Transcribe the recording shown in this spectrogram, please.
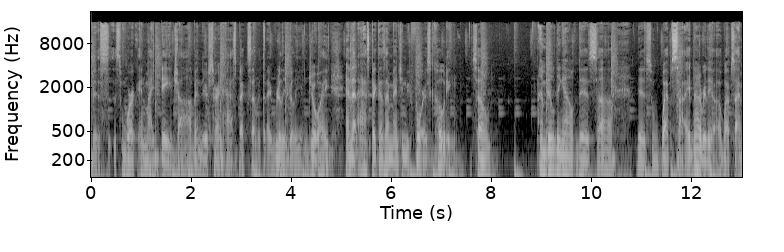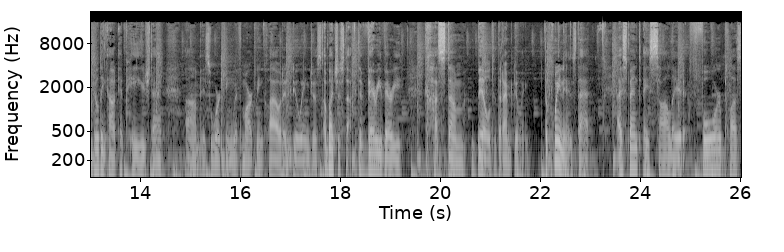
this, this work in my day job, and there's certain aspects of it that I really, really enjoy, and that aspect, as I mentioned before, is coding. So I'm building out this. Uh, this website, not really a website. I'm building out a page that um, is working with Marketing Cloud and doing just a bunch of stuff. It's a very, very custom build that I'm doing. The point is that I spent a solid four plus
